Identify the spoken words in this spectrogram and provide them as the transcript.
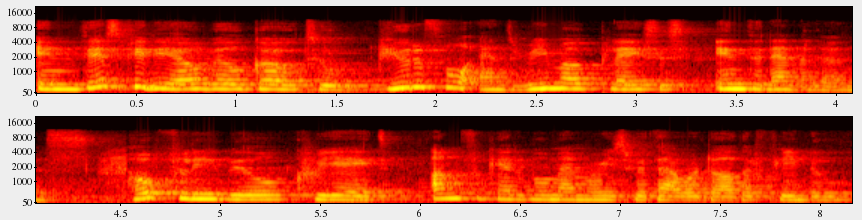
In this video we'll go to beautiful and remote places in the Netherlands. Hopefully we'll create unforgettable memories with our daughter Filou.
